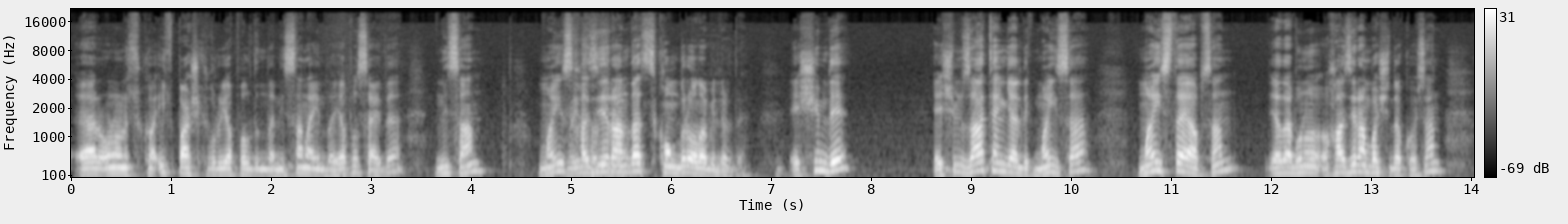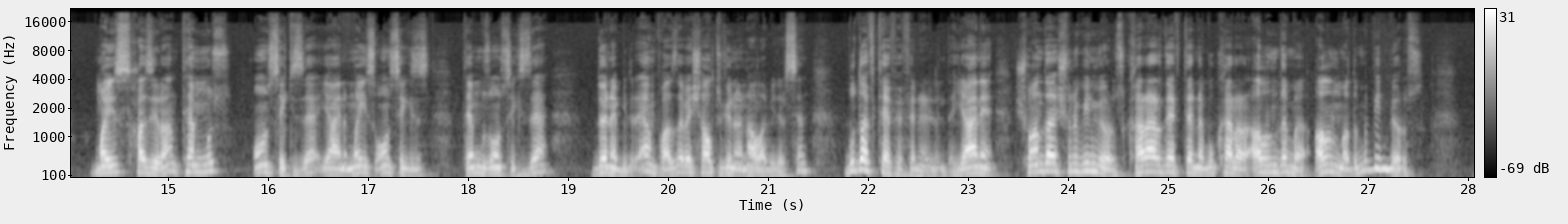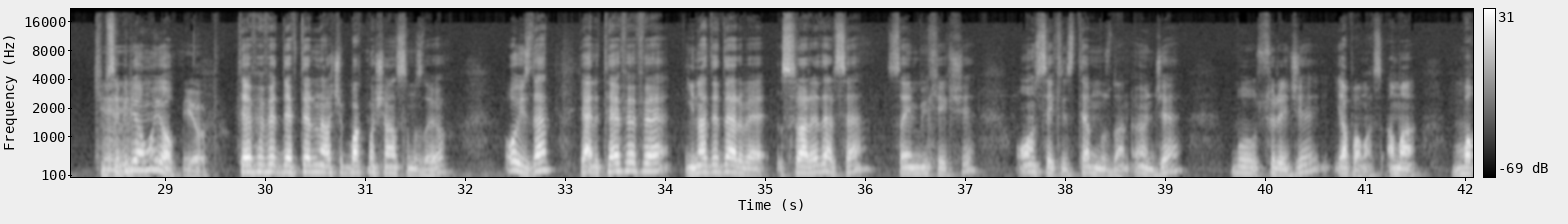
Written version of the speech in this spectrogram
eğer onun ilk başvuru yapıldığında Nisan ayında yapılsaydı Nisan, Mayıs, Mayıs, Haziran'da kongre olabilirdi. E şimdi e şimdi zaten geldik Mayıs'a. Mayıs'ta yapsan ya da bunu Haziran başında koysan Mayıs, Haziran, Temmuz 18'e yani Mayıs 18, Temmuz 18'e dönebilir. En fazla 5-6 gün öne alabilirsin. Bu da TFF'nin elinde. Yani şu anda şunu bilmiyoruz. Karar defterine bu karar alındı mı, alınmadı mı bilmiyoruz. Kimse Hmm. biliyor mu? Yok. Yok. TFF defterini açıp bakma şansımız da yok. O yüzden yani TFF inat eder ve ısrar ederse Sayın Büyükekşi 18 Temmuz'dan önce bu süreci yapamaz. Ama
